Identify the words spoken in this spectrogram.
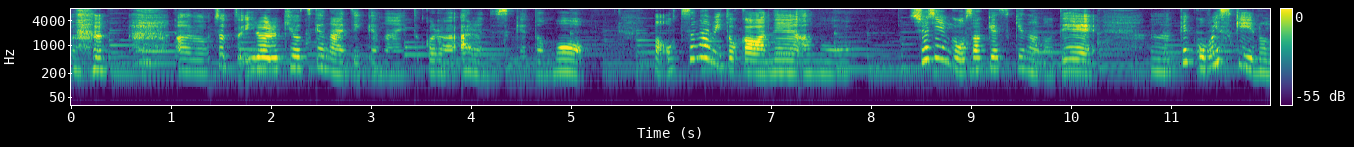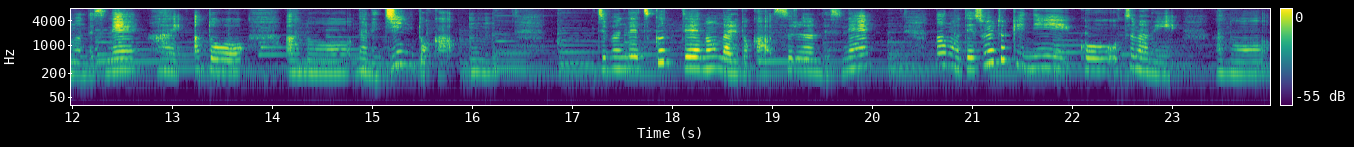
あのちょっといろいろ気をつけないといけないところはあるんですけども、まあ、おつまみとかはねあの主人がお酒好きなのでうん、結構ウイスキー飲むんですね。はい、あとあの何ジンとか、うん、自分で作って飲んだりとかするんですね。なのでそういう時にこうおつまみあの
